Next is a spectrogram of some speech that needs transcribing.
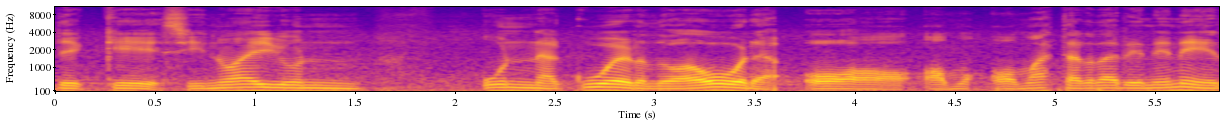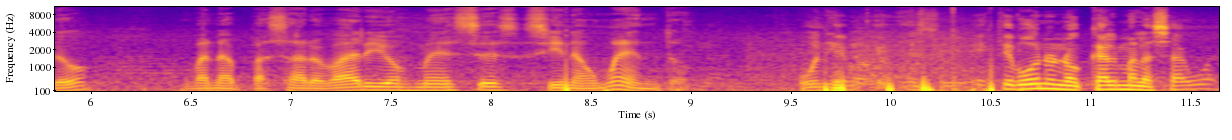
de que si no hay un, acuerdo ahora o más tardar en enero, van a pasar varios meses sin aumento. ¿Este bono no calma las aguas?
